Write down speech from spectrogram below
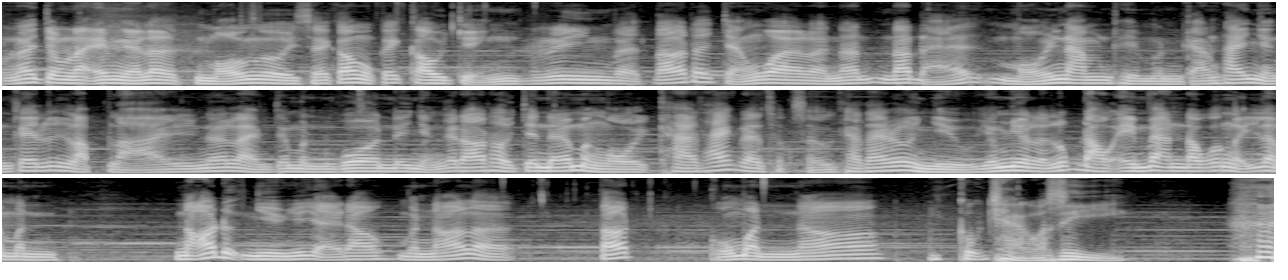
Nói chung là em nghĩ là mỗi người sẽ có một cái câu chuyện riêng về Tết đó. Chẳng qua là nó nó đã mỗi năm thì mình cảm thấy những cái lặp lại nó làm cho mình quên đi những cái đó thôi. Chứ nếu mà ngồi khai thác ra thực sự khai thác rất là nhiều giống như là lúc đầu em với anh đâu có nghĩ là mình nói được nhiều như vậy đâu. Mình nói là Tết của mình nó cũng chả có gì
